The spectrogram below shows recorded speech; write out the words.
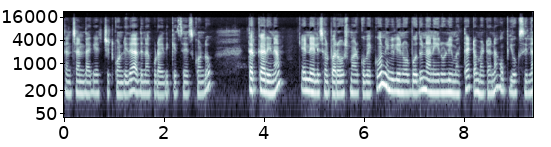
ಸಣ್ಣ ಸಣ್ಣದಾಗಿ ಹೆಚ್ಚಿಟ್ಕೊಂಡಿದ್ದೆ. ಅದನ್ನು ಕೂಡ ಇದಕ್ಕೆ ಸೇರಿಸ್ಕೊಂಡು ತರಕಾರಿನ ಎಣ್ಣೆಯಲ್ಲಿ ಸ್ವಲ್ಪ ರೋಸ್ಟ್ ಮಾಡ್ಕೋಬೇಕು. ನೀವು ಇಲ್ಲಿ ನೋಡ್ಬೋದು ನಾನು ಈರುಳ್ಳಿ ಮತ್ತು ಟೊಮೆಟೊನ ಉಪಯೋಗಿಸಿಲ್ಲ.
